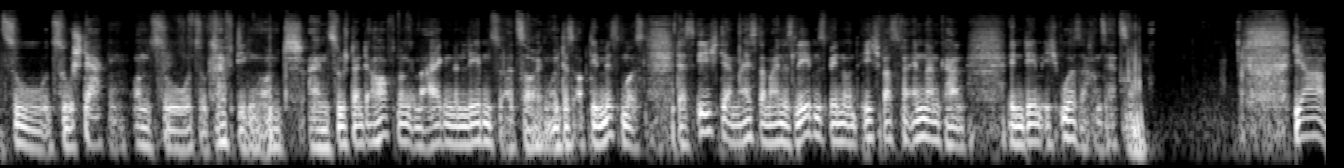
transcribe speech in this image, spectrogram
zu, zu stärken und zu, zu kräftigen und einen Zustand der Hoffnung im eigenen Leben zu erzeugen und des Optimismus, dass ich der Meister meines Lebens bin und ich was verändern kann, indem ich Ursachen setze. Ja,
